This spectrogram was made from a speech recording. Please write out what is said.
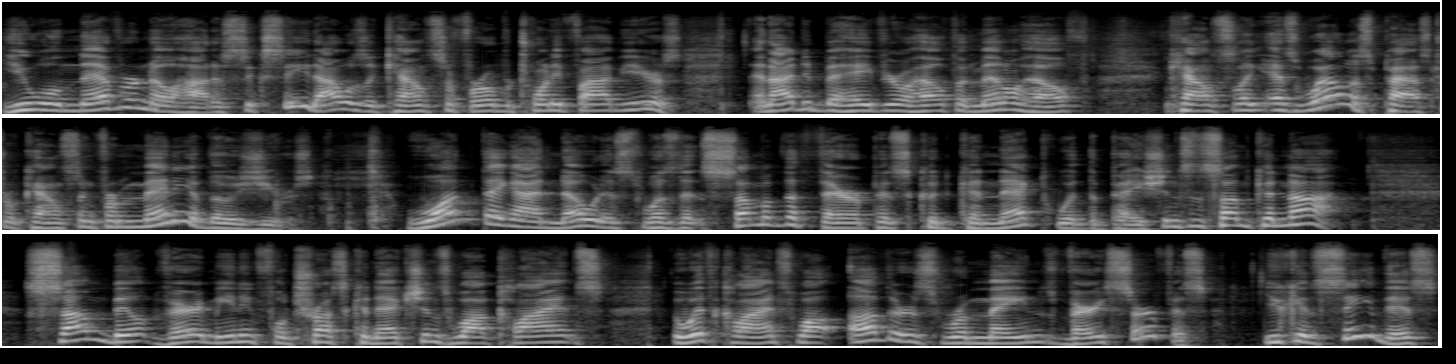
you will never know how to succeed. I was a counselor for over 25 years, and I did behavioral health and mental health counseling as well as pastoral counseling for many of those years. One thing I noticed was that some of the therapists could connect with the patients and some could not. Some built very meaningful trust connections while clients with clients while others remained very surface. You can see this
